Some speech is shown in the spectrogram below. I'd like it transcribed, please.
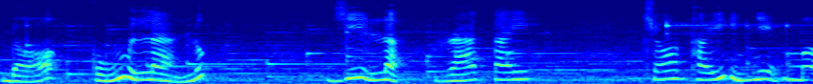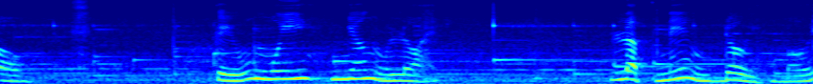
đó cũng là lúc di lặc ra tay cho thấy nhiệm màu cứu nguy nhân loại, lập nên đời mới.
